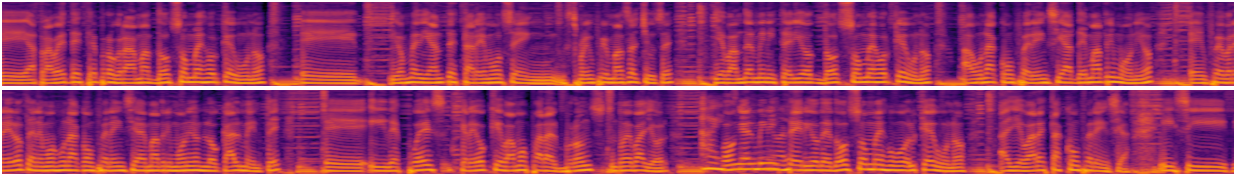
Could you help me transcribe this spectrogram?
eh, a través de este programa. Dos son mejor que uno. Eh, Dios mediante estaremos en Springfield, Massachusetts, llevando el ministerio Dos son mejor que uno a una conferencia de matrimonio. En febrero tenemos una conferencia de matrimonios localmente y después creo que vamos para el Bronx, Nueva York, Ay, con el ministerio de Dos son mejor que uno a llevar estas conferencias. Y si,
